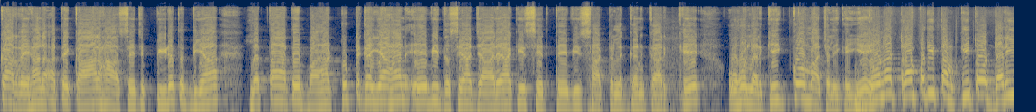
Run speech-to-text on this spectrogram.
ਕਰ ਰਹੇ ਹਨ ਅਤੇ ਕਾਰ ਹਾਦਸੇ 'ਚ ਪੀੜਤ ਦੀਆਂ ਲੱਤਾਂ ਅਤੇ ਬਾਹਾਂ ਟੁੱਟ ਗਈਆਂ ਹਨ। ਇਹ ਵੀ ਦੱਸਿਆ ਜਾ ਰਿਹਾ ਕਿ ਸਿਰ ਤੇ ਵੀ ਸੱਟ ਲੱਗਣ ਕਰਕੇ ਉਹ ਲੜਕੀ ਕੋਮਾ ਚਲੀ ਗਈ ਹੈ ਡੋਨਾਲਡ ਟਰੰਪ ਦੀ ਧਮਕੀ ਤੋਂ ਡਰੀ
